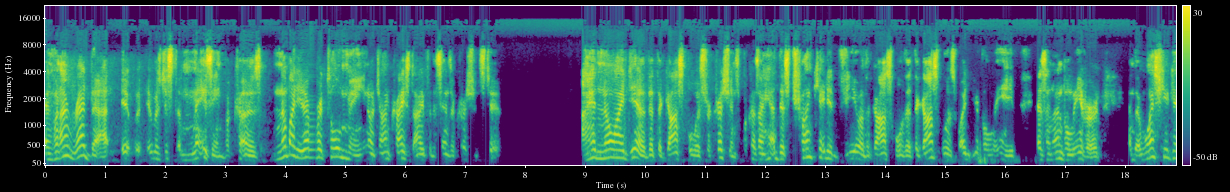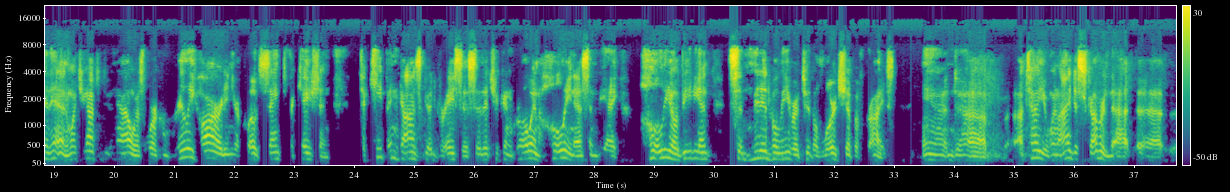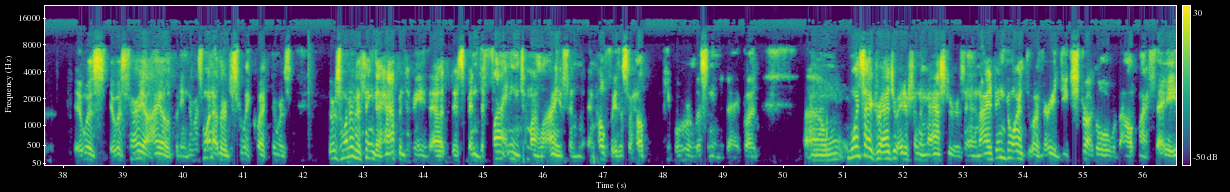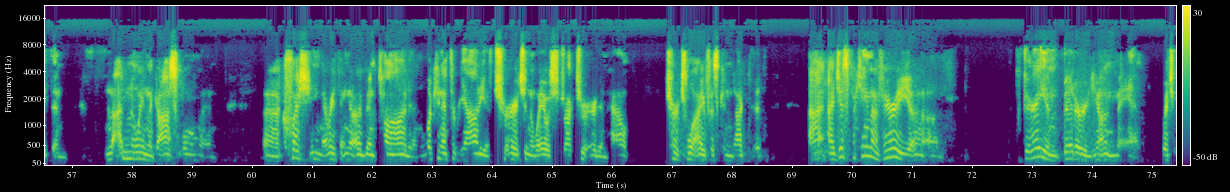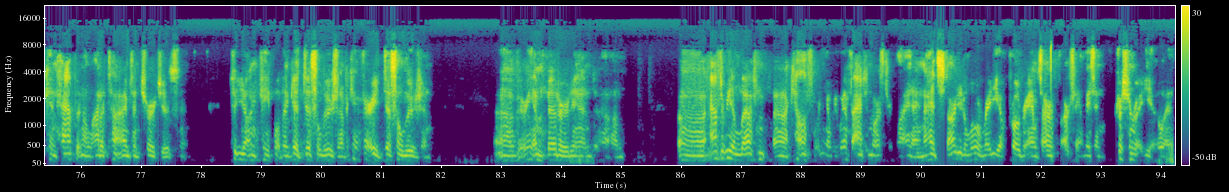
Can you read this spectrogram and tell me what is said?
And when I read that, it, it was just amazing because nobody had ever told me, you know, John Christ died for the sins of Christians too. I had no idea that the gospel was for Christians because I had this truncated view of the gospel that the gospel is what you believe as an unbeliever. And that once you get in, what you have to do now is work really hard in your quote sanctification to keep in God's good graces so that you can grow in holiness and be a wholly obedient, submitted believer to the Lordship of Christ. And uh, I'll tell you, when I discovered that, uh, it was it was very eye opening. There was one other, just really quick. There was there was one other thing that happened to me that has been defining to my life, and and hopefully this will help people who are listening today. But um, once I graduated from the master's, and I had been going through a very deep struggle about my faith and not knowing the gospel and uh, questioning everything that I've been taught and looking at the reality of church and the way it was structured and how church life is conducted. I, I just became a very, uh, very embittered young man, which can happen a lot of times in churches to young people. They get disillusioned. I became very disillusioned, uh, very embittered. And um, uh, after we had left uh, California, we went back to North Carolina, and I had started a little radio program. Our our family's in Christian radio, and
